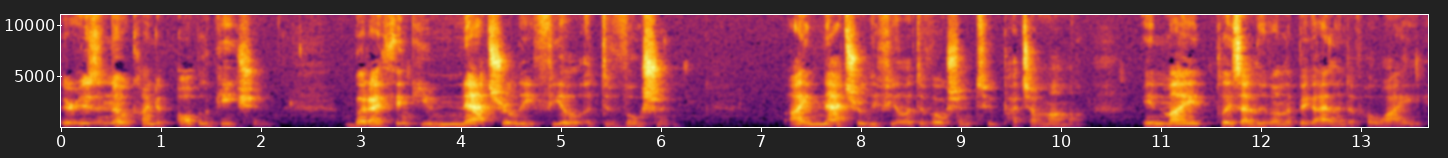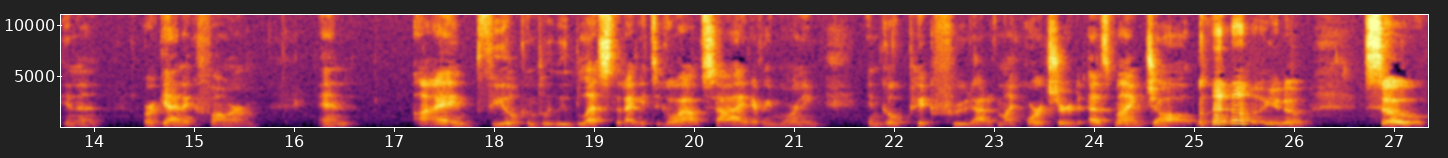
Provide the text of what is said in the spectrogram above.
There is no kind of obligation. But I think you naturally feel a devotion. I naturally feel a devotion to Pachamama in my place I live on the big island of Hawaii in an organic farm and I feel completely blessed that I get to go outside every morning and go pick fruit out of my orchard as my job you know. So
